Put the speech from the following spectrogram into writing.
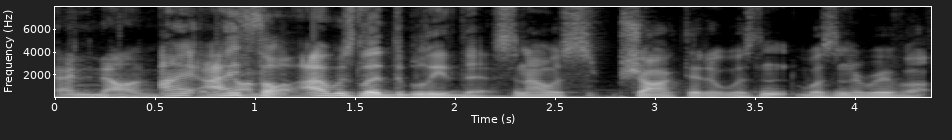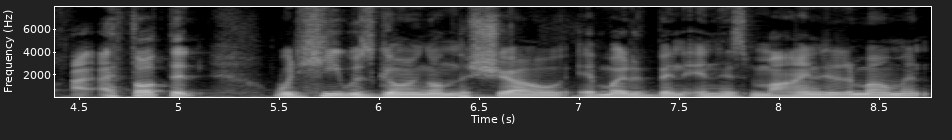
and none. I, and I none thought. I was led to believe this, and I was shocked that it wasn't wasn't a rival. I, I thought that when he was going on the show, it might have been in his mind at a moment.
